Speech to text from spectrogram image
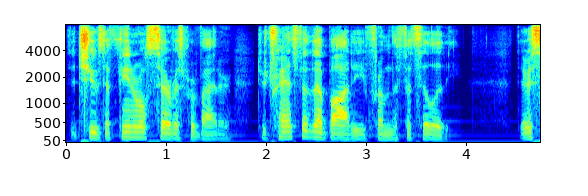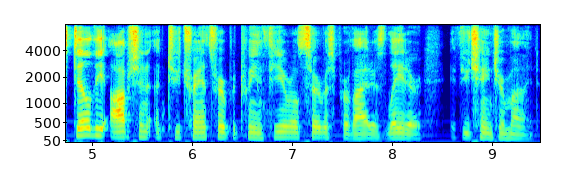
to choose a funeral service provider to transfer the body from the facility. There is still the option to transfer between funeral service providers later if you change your mind.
